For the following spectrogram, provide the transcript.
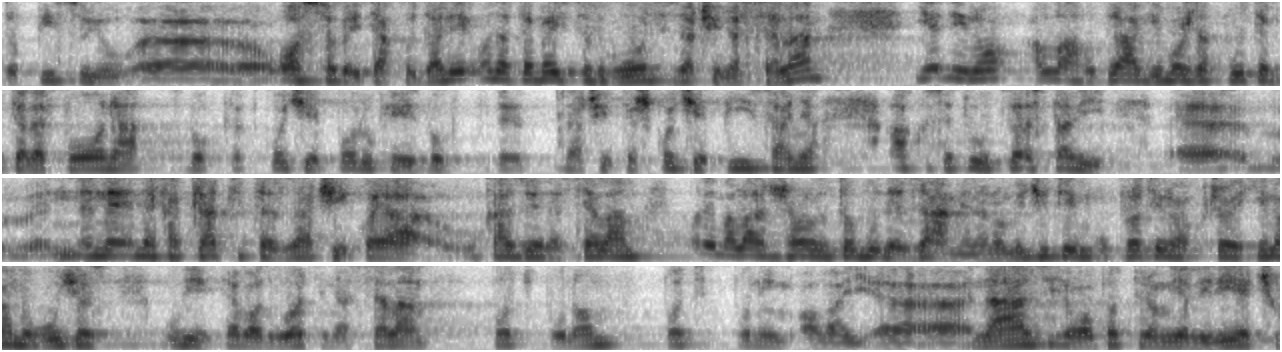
dopisuju e, osobe i tako dalje, onda treba isto odgovoriti, znači na selam. Jedino, Allahu dragi, možda putem telefona, zbog kratkoće poruke i zbog znači, teškoće pisanja, ako se tu stavi e, ne, neka kratica, znači, koja ukazuje na selam, onda ima lažno da to bude zamjena. No, međutim, u protivnom, ako čovjek ima mogućnost, uvijek treba odgovoriti na selam potpunom, potpunim ovaj, uh, naziv, potpunom jeli riječu,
